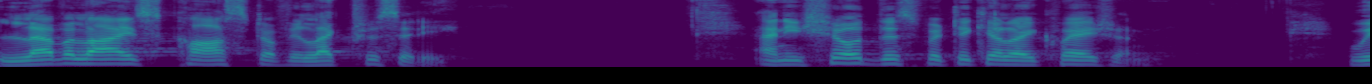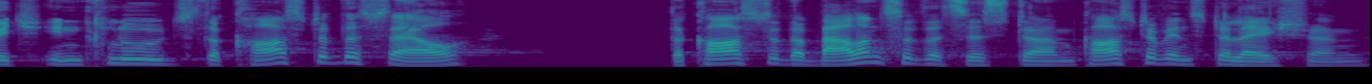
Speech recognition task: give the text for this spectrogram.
levelized cost of electricity. And he showed this particular equation, which includes the cost of the cell, the cost of the balance of the system, cost of installation,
